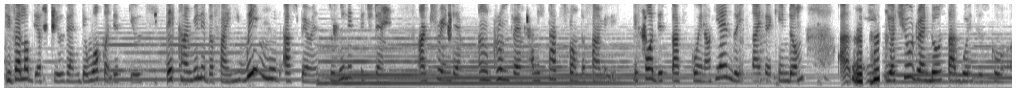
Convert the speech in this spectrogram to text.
develop their skills and they work on their skills, they can really be fine. We need as parents to really teach them and train them and groom them, and it starts from the family before they start going out. Here in the United Kingdom, um, mm-hmm. your children don't start going to school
